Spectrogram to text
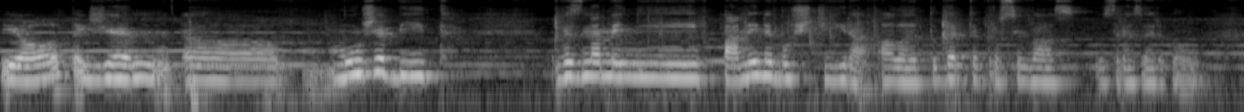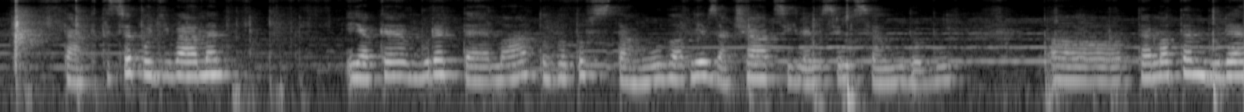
jo, takže může být ve znamení pany nebo štíra, ale to berte prosím vás s rezervou. Tak, teď se podíváme, jaké bude téma tohoto vztahu, hlavně v začátcích, nemyslím celou dobu. Uh, tématem bude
